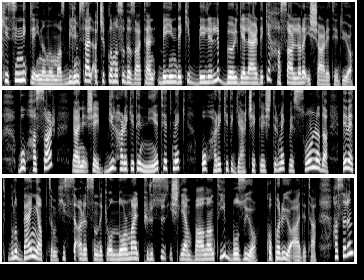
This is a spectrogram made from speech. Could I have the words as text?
Kesinlikle inanılmaz. Bilimsel açıklaması da zaten beyindeki belirli bölgelerdeki hasarlara işaret ediyor. Bu hasar yani şey bir harekete niyet etmek, o hareketi gerçekleştirmek ve sonra da evet bunu ben yaptım hissi arasındaki o normal pürüzsüz işleyen bağlantıyı bozuyor, koparıyor adeta. Hasarın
